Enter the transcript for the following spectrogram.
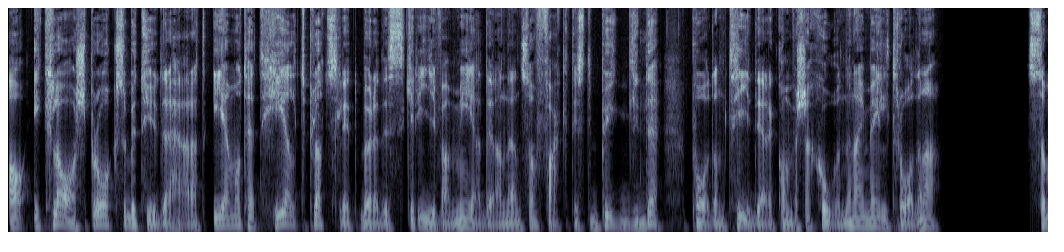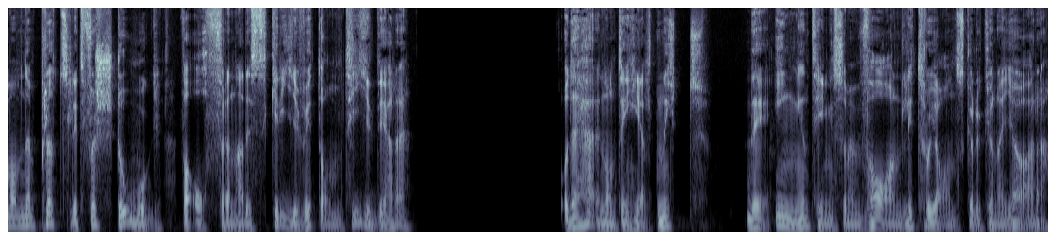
Ja, I klarspråk så betyder det här att Emotet helt plötsligt började skriva meddelanden som faktiskt byggde på de tidigare konversationerna i mejltrådarna. Som om den plötsligt förstod vad offren hade skrivit om tidigare. Och det här är någonting helt nytt. Det är ingenting som en vanlig trojan skulle kunna göra.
